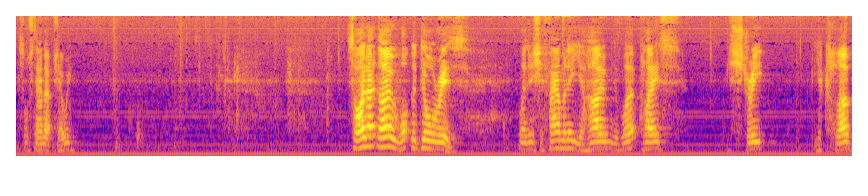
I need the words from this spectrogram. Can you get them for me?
Let's all stand up, shall we? So I don't know what the door is, whether it's your family, your home, the workplace, your street, your club,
